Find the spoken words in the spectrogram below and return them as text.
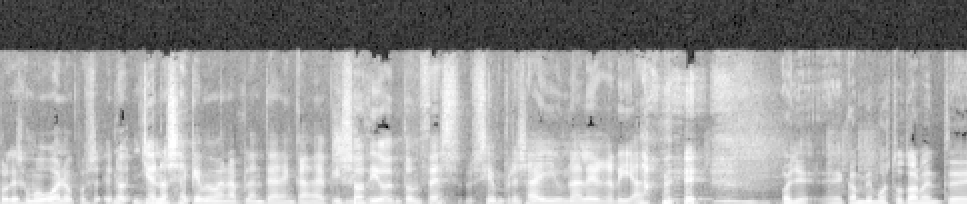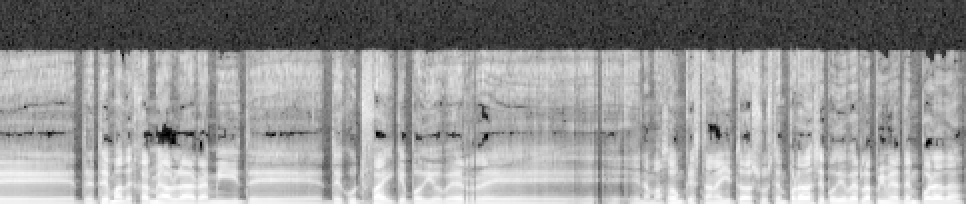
porque es como, bueno, pues no- yo no sé qué me van a plantear en cada episodio, entonces siempre es ahí una alegría. Oye, eh, cambiemos totalmente de tema. Dejadme hablar a mí de, de Good Fight, que he podido ver eh, eh, en Amazon, que están ahí todas sus temporadas. He podido ver la primera temporada.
